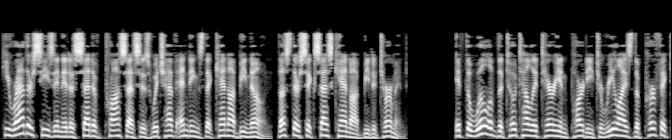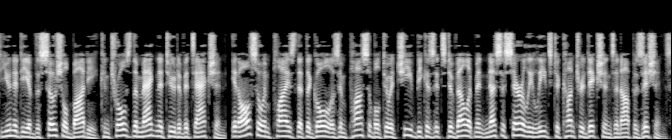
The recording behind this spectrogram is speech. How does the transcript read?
He rather sees in it a set of processes which have endings that cannot be known, thus their success cannot be determined. If the will of the totalitarian party to realize the perfect unity of the social body controls the magnitude of its action, it also implies that the goal is impossible to achieve because its development necessarily leads to contradictions and oppositions.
